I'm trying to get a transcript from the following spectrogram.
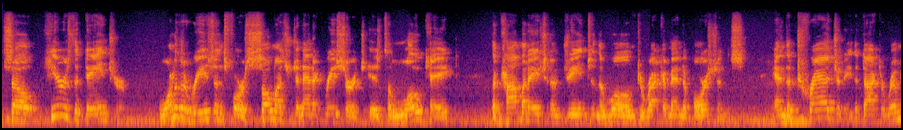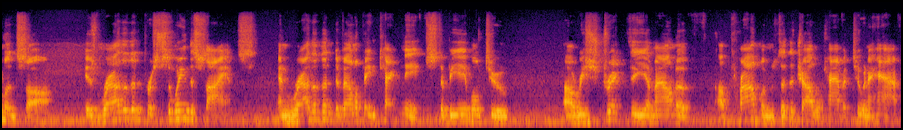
So here's the danger. One of the reasons for so much genetic research is to locate the combination of genes in the womb to recommend abortions. And the tragedy that Dr. Rimland saw is rather than pursuing the science and rather than developing techniques to be able to uh, restrict the amount of, of problems that the child will have at two and a half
